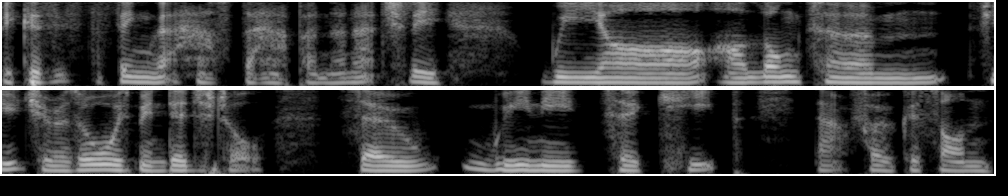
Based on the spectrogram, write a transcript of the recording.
because it's the thing that has to happen. And actually, we are our long term future has always been digital, so we need to keep that focus on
